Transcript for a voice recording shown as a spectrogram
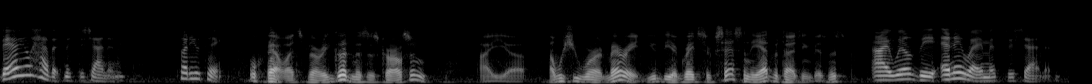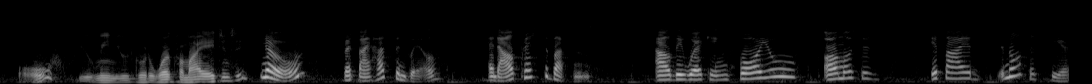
there you have it, Mr. Shannon. What do you think? Well, that's very good, Mrs. Carlson. I, uh, I wish you weren't married. You'd be a great success in the advertising business. I will be anyway, Mr. Shannon. Oh, you mean you'd go to work for my agency? No, but my husband will, and I'll press the buttons. I'll be working for you almost as if I had an office here.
